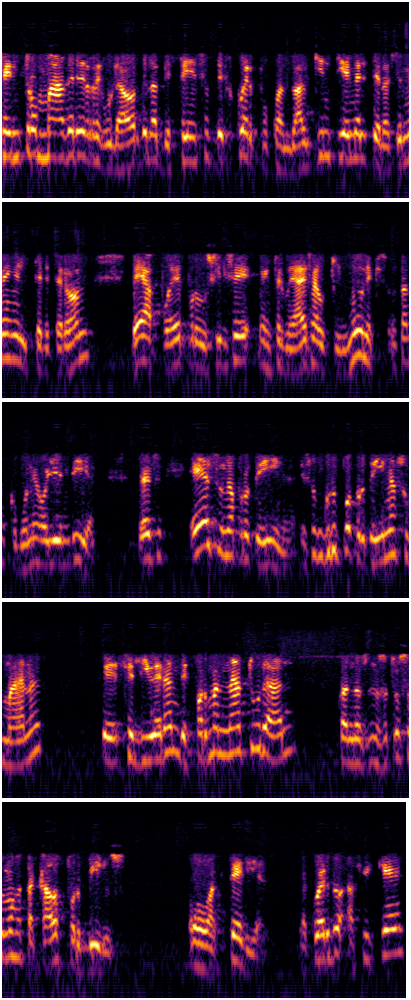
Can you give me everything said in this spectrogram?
centro madre regulador de las defensas del cuerpo. Cuando alguien tiene alteraciones en el interferón, vea, puede producirse enfermedades autoinmunes que son tan comunes hoy en día. Entonces, es una proteína, es un grupo de proteínas humanas que se liberan de forma natural cuando nosotros somos atacados por virus o bacterias, ¿de acuerdo? Así que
